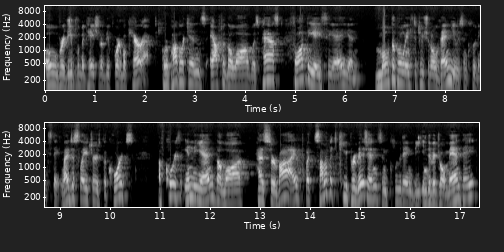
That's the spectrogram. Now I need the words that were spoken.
over the implementation of the Affordable Care Act. Republicans, after the law was passed, fought the ACA in multiple institutional venues, including state legislatures, the courts. Of course, in the end, the law has survived, but some of its key provisions, including the individual mandate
